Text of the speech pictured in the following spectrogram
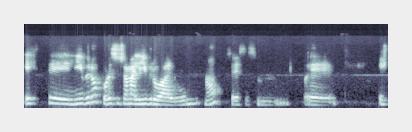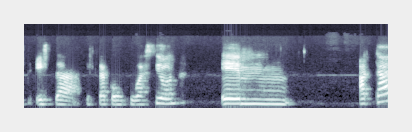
este libro, por eso se llama libro álbum, ¿no? es eh, esta, esta conjugación. Em, acá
